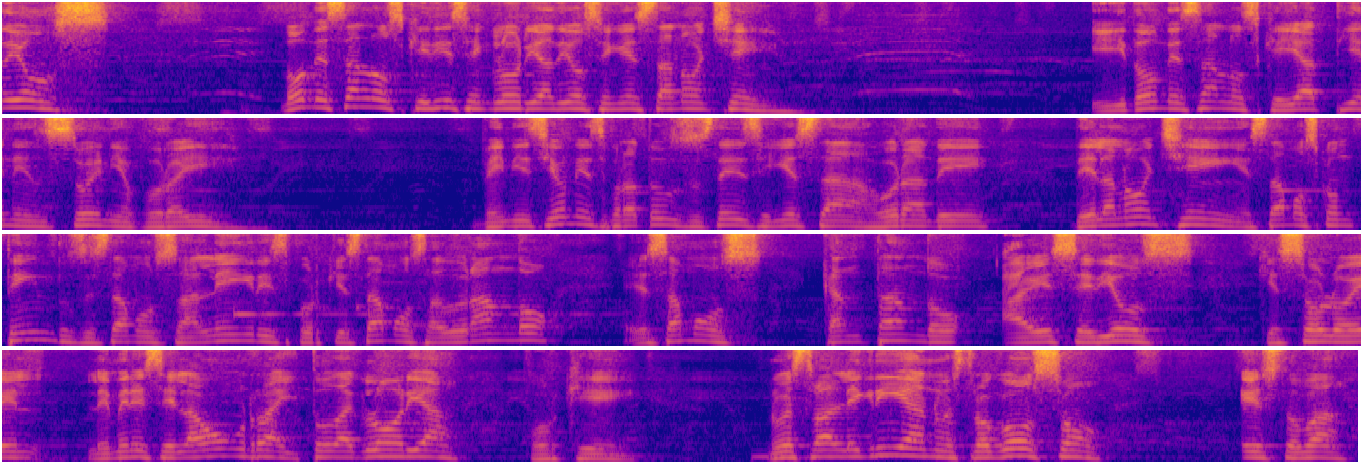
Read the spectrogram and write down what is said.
Dios. ¿Dónde están los que dicen gloria a Dios en esta noche? ¿Y dónde están los que ya tienen sueño por ahí? Bendiciones para todos ustedes en esta hora de, de la noche. Estamos contentos, estamos alegres porque estamos adorando, estamos cantando a ese Dios que solo Él le merece la honra y toda gloria porque nuestra alegría, nuestro gozo, esto va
